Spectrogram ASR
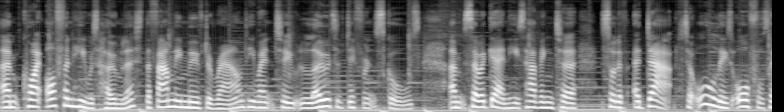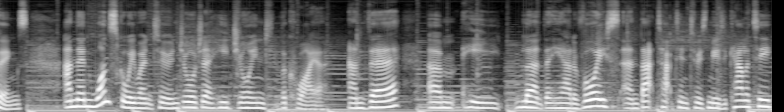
Um, quite often he was homeless. The family moved around. He went to loads of different schools. Um, so again he's having to sort of adapt to all these awful things. And then one school he went to in georgia he joined the choir and there um, he learnt that he had a voice and that tapped into his musicality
